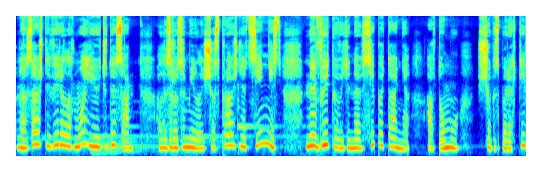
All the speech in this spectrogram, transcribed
вона завжди вірила в магію і чудеса, але зрозуміла, що справжня цінність не в відповіді на всі питання, а в тому, щоб зберегти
